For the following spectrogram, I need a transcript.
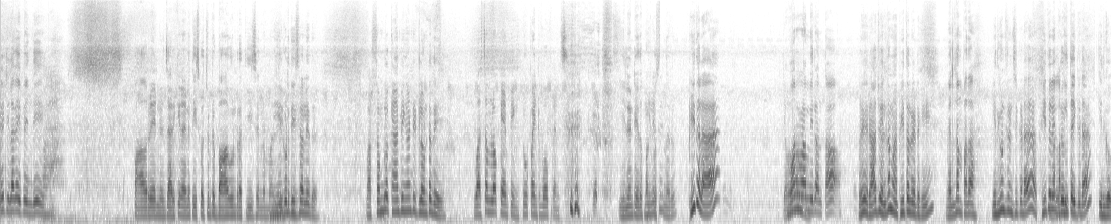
ఏటి ఇలాగైపోయింది పావురే నేను జరిగి నన్ను తీసుకొచ్చుంటే బాగుండ్రా తీసిన నేను కూడా తీసుకురాలేదు వర్షంలో క్యాంపింగ్ అంటే ఇట్లా ఉంటుంది. వర్షంలో camping two point O friends. ఇలాంటి ఏదో పట్టుకొస్తున్నారు? పీతలా? ఎవర్రా మీరంతా? రే రాజు వెళ్దామా పీతల వేటకి? వెళ్దాం పదా. ఇదిగోండి ఫ్రెండ్స్ ఇక్కడ పీతలు దొరుకుతాయి ఇక్కడ. ఇదిగో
